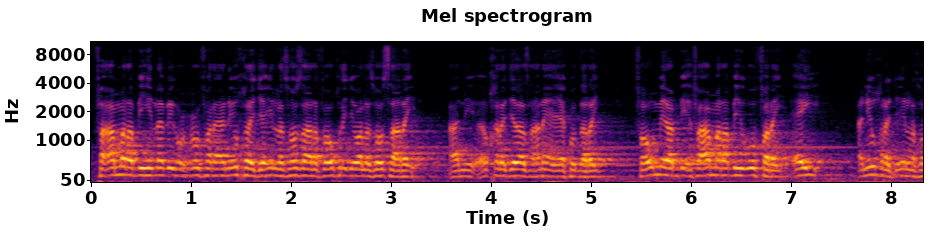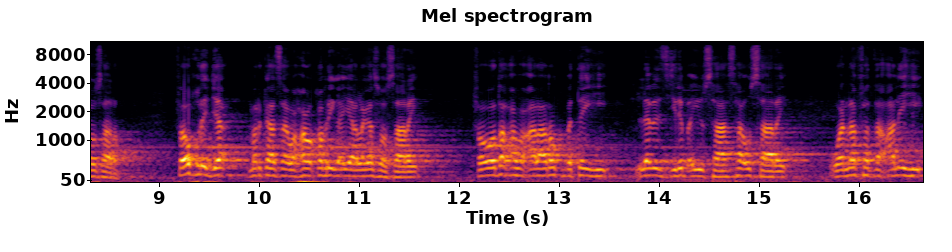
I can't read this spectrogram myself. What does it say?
fa amara bihi nabiga wuxuu faray an yukhraja in la soo saaro fa ukhrija waa la soo saaray ukhrajadaas aniga ayaa ku daray fa amara bihi wuu faray ay an yukhraja in la soo saaro faukhrija markaasaa waxaa qabriga ayaa laga soo saaray fa wadacahu calaa rukbatayhi labadiis jilib ayuu saasaa u saaray wa nafada calayhi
